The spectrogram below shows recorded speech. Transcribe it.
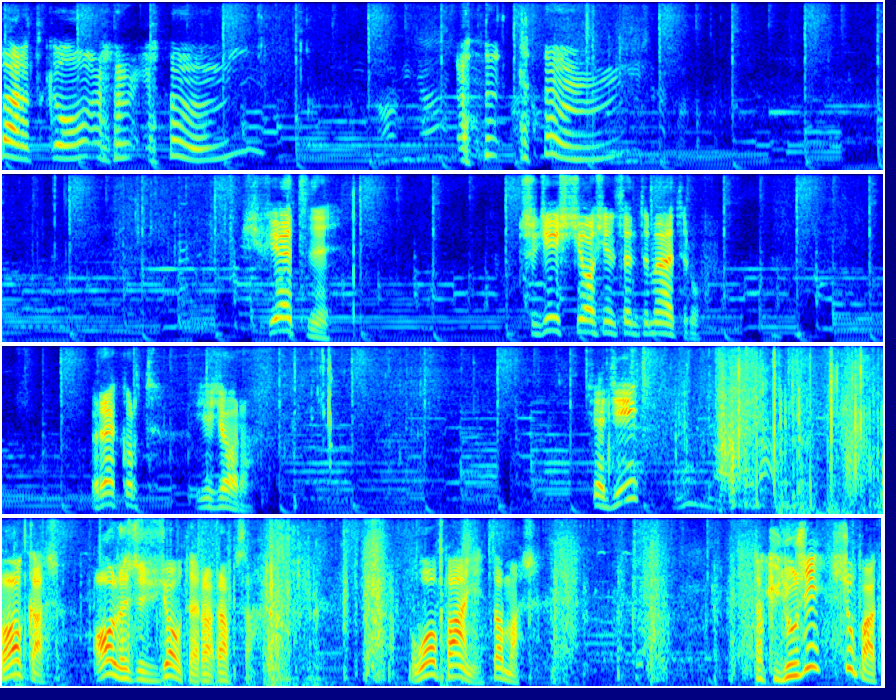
Bartku. Świetny. 38 cm. Rekord jeziora. Siedzi? Pokaż. Ole, żeś wziął teraz rapsa. Ło, panie, co masz? Taki duży? Szczupak.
